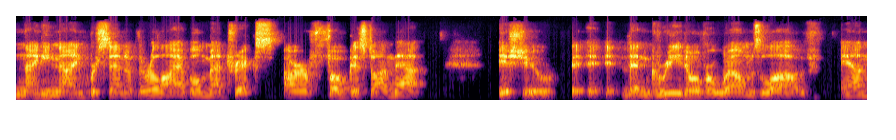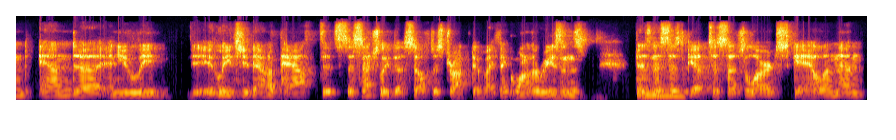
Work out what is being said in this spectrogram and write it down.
99% of the reliable metrics are focused on that issue, it, it, then greed overwhelms love, and and uh, and you lead it leads you down a path that's essentially self-destructive. I think one of the reasons businesses mm-hmm. get to such large scale and then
